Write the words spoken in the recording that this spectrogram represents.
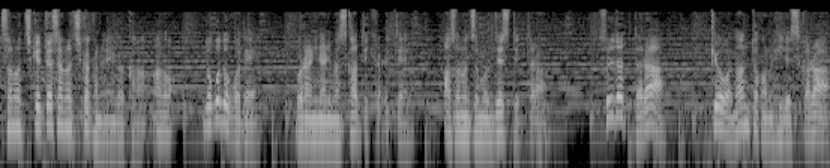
そのチケット屋さんの近くの映画館あのどこどこでご覧になりますかって聞かれてあそのつもりですって言ったらそれだったら今日はなんとかの日ですから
